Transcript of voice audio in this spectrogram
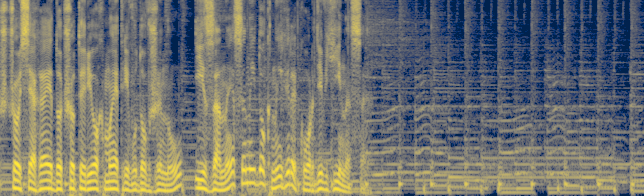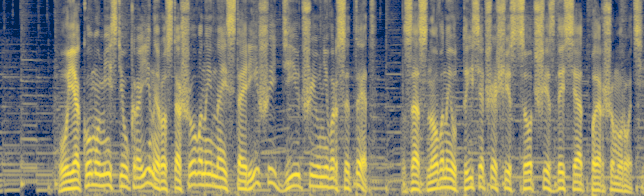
що сягає до 4 метрів у довжину і занесений до книги рекордів Гіннеса. У якому місті України розташований найстаріший діючий університет, заснований у 1661 році?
